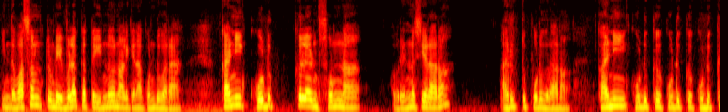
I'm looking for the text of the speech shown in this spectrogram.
இந்த வசனத்தினுடைய விளக்கத்தை இன்னொரு நாளைக்கு நான் கொண்டு வரேன். கனி கொடுக்கலன்னு சொன்னால் அவர் என்ன செய்கிறாராம் அறுத்து போடுகிறாராம். கனி கொடுக்க கொடுக்க கொடுக்க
